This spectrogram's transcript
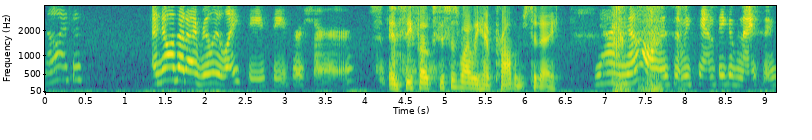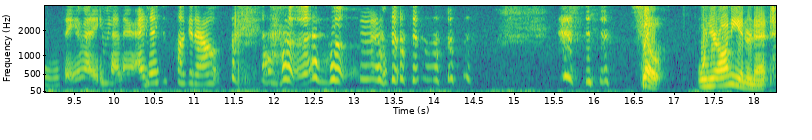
no, I just I know that I really like DC for sure. S- And see, folks, this is why we have problems today. Yeah, I know. Is that we can't think of nice things to say about Can each we- other. I Can we just just hug it out. So, when you're on the internet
